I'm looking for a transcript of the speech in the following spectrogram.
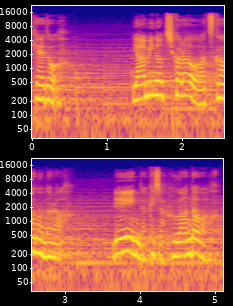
けど闇の力を扱うのならリーンだけじゃ不安だわ。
